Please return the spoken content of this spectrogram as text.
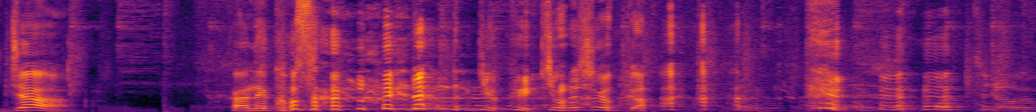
じゃあ金子さんの選んだ曲いきましょうか。こっちの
